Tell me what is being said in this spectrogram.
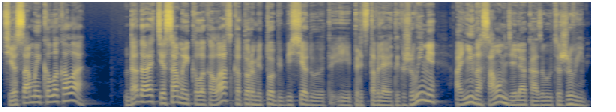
те самые колокола. Да-да, те самые колокола, с которыми Тоби беседует и представляет их живыми, они на самом деле оказываются живыми.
